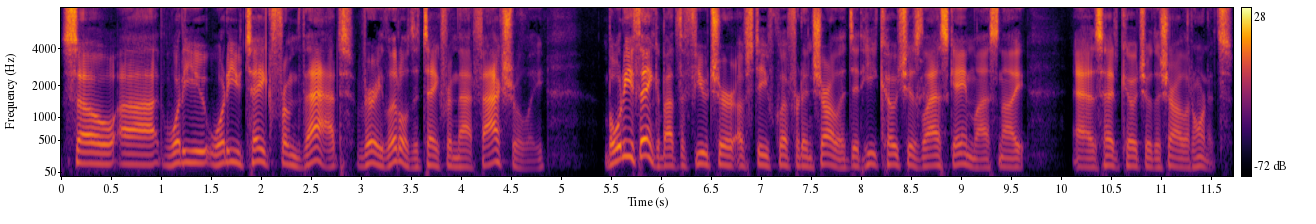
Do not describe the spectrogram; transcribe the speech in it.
So, uh, what do you what do you take from that? Very little to take from that factually. But what do you think about the future of Steve Clifford in Charlotte? Did he coach his last game last night as head coach of the Charlotte Hornets?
